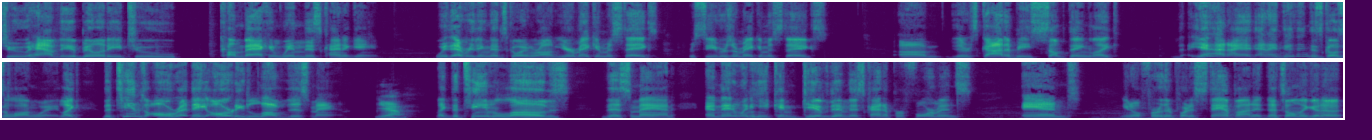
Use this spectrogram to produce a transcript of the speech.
to have the ability to come back and win this kind of game with everything that's going wrong. You're making mistakes, receivers are making mistakes. Um, there's got to be something like, yeah, and I and I do think this goes a long way. Like the team's already they already love this man. Yeah. Like the team loves this man. And then when he can give them this kind of performance and, you know, further put a stamp on it, that's only going to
